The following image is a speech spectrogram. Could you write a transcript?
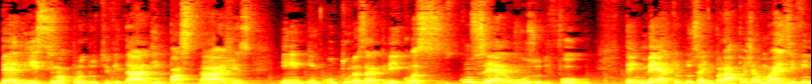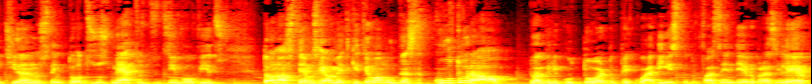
belíssima produtividade em pastagens, em, em culturas agrícolas com zero uso de fogo. Tem métodos, a Embrapa já há mais de 20 anos tem todos os métodos desenvolvidos. Então nós temos realmente que ter uma mudança cultural do agricultor, do pecuarista, do fazendeiro brasileiro.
